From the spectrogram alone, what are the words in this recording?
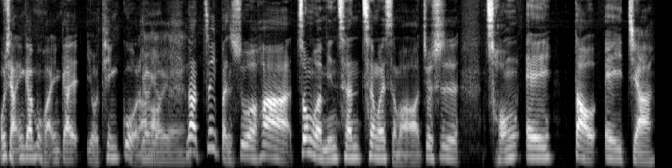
我想应该木华应该有听过了。有有有。那这本书的话，中文名称称为什么哦？就是从 A 到 A 加。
